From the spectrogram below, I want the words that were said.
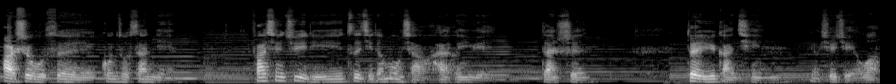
二十五岁工作三年，发现距离自己的梦想还很远，单身，对于感情有些绝望。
